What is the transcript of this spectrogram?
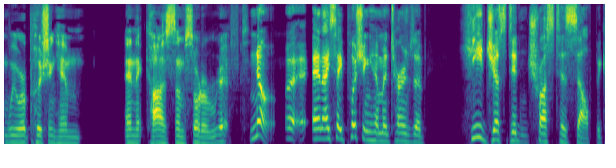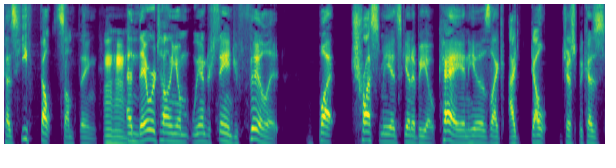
we were pushing him, and it caused some sort of rift. No, uh, and I say pushing him in terms of he just didn't trust himself because he felt something Mm-hmm. and they were telling him, "We understand you feel it, but trust me, it's gonna be okay." And he was like, "I don't, just because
